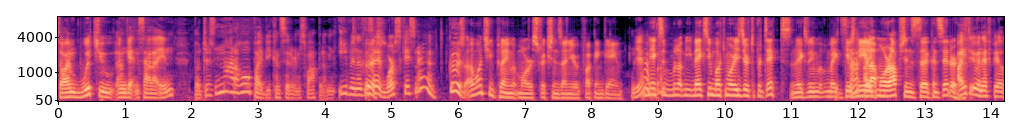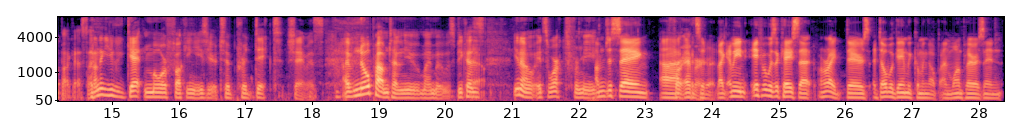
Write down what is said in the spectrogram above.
So I'm with you on getting Salah in, but there's not a hope I'd be considering swapping him. Even as Good. I said, worst case scenario. Good. I want you playing with more restrictions on your fucking game. Yeah, it makes it makes you much more easier to predict. It makes me make, gives not- me a I- lot more options to consider. I do an FPL podcast. I don't think you could get more fucking easier to predict, Seamus. I have no problem telling you my moves because, you know, it's worked for me. I'm just saying, uh, Forever. consider it. Like, I mean, if it was a case that, all right, there's a double game week coming up, and one player is in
